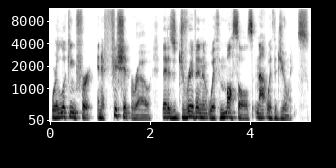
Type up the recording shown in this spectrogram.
We're looking for an efficient row that is driven with muscles, not with joints.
